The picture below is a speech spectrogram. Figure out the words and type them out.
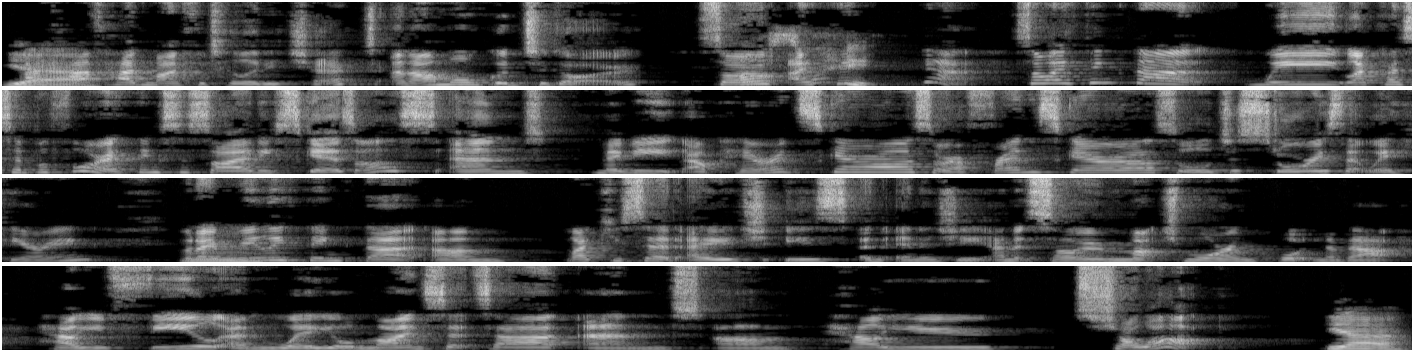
yeah. I have had my fertility checked, and I'm all good to go. So oh, I think yeah. So I think that we, like I said before, I think society scares us and maybe our parents scare us or our friends scare us or just stories that we're hearing. But I Mm. really think that, um, like you said, age is an energy and it's so much more important about how you feel and where your mindset's at and um, how you show up. Yeah.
